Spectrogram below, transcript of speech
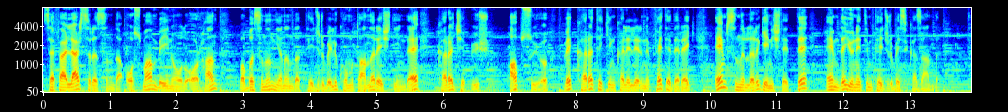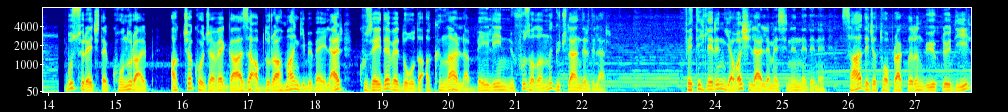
Seferler sırasında Osman Bey'in oğlu Orhan, babasının yanında tecrübeli komutanlar eşliğinde Karaçepüş, Apsu'yu ve Karatekin kalelerini fethederek hem sınırları genişletti hem de yönetim tecrübesi kazandı. Bu süreçte Konuralp, Akçakoca ve Gazi Abdurrahman gibi beyler kuzeyde ve doğuda akınlarla beyliğin nüfuz alanını güçlendirdiler. Fetihlerin yavaş ilerlemesinin nedeni sadece toprakların büyüklüğü değil,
